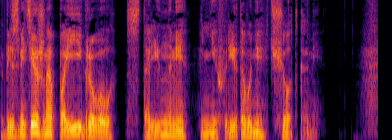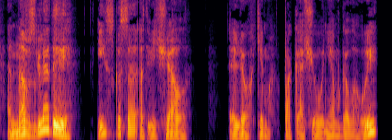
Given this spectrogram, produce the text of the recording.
безмятежно поигрывал старинными нефритовыми четками. На взгляды искоса отвечал легким покачиванием головы,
